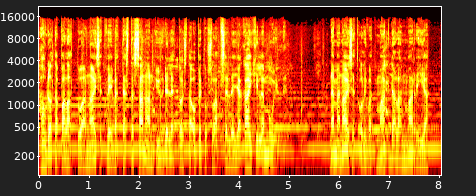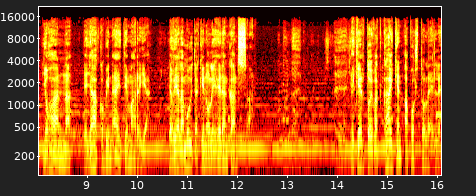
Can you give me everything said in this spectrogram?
Haudalta palattua naiset veivät tästä sanan yhdelle toista opetuslapselle ja kaikille muille. Nämä naiset olivat Magdalan Maria, Johanna ja Jaakobin äiti Maria, ja vielä muitakin oli heidän kanssaan. He kertoivat kaiken apostoleille,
